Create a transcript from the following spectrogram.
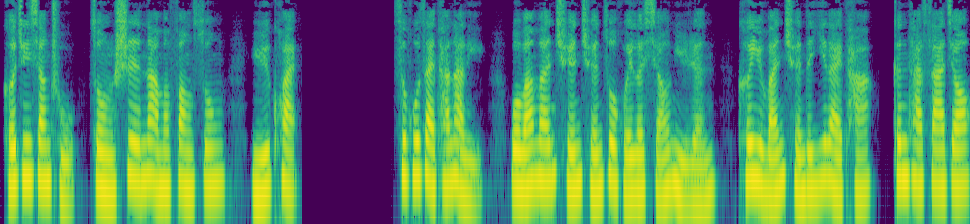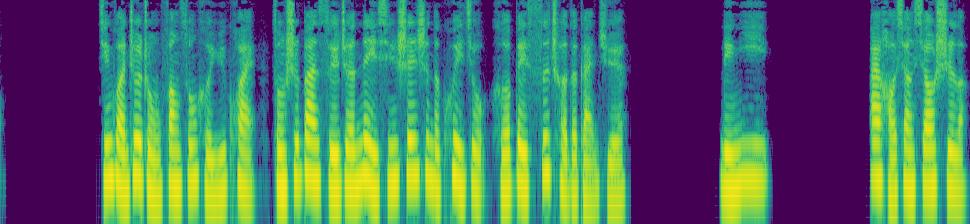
和君相处总是那么放松愉快，似乎在他那里，我完完全全做回了小女人，可以完全的依赖他，跟他撒娇。尽管这种放松和愉快总是伴随着内心深深的愧疚和被撕扯的感觉。零一，爱好像消失了。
